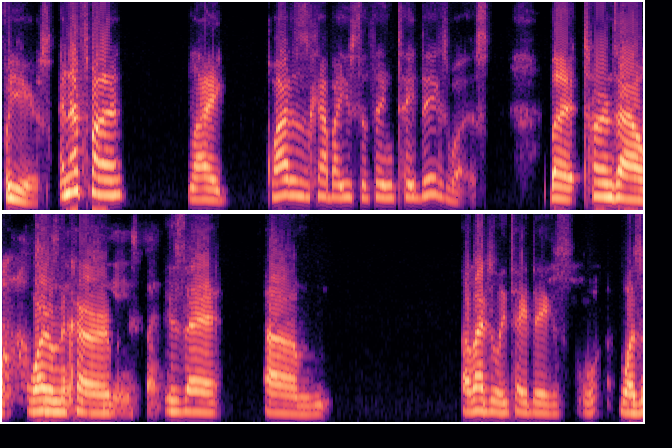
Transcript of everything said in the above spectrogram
for years, and that's fine. Like, why does this cop I used to think Taye Diggs was? But turns out, word on the curb but is that um allegedly Taye Diggs w- was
